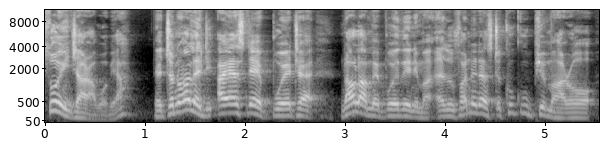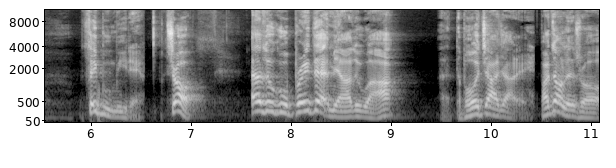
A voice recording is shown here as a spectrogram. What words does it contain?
စိုးရင်ကြတာပေါ့ဗျာကျွန်တော်ကလည်းဒီ IS နဲ့ပွဲထက်နောက်လာမယ့်ပွဲတွေနေမှာ Enzo Fernandez တခုခုဖြစ်မှာတော့စိတ်ပူမိတယ်ဆိုတော့ Enzo ကိုပရိသတ်အများစုက သဘောကျကြတယ်။ဘာကြောင့်လဲဆိုတော့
